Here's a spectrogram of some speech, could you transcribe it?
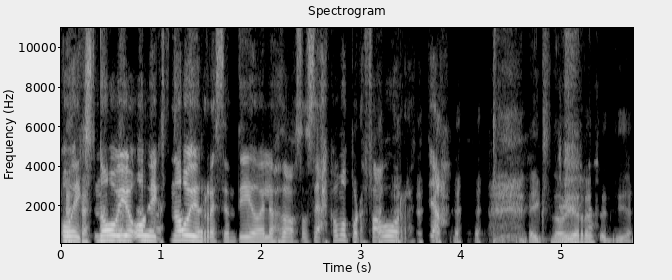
o exnovio o exnovio resentido de los dos. O sea, es como, por favor, ya. exnovia resentida.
